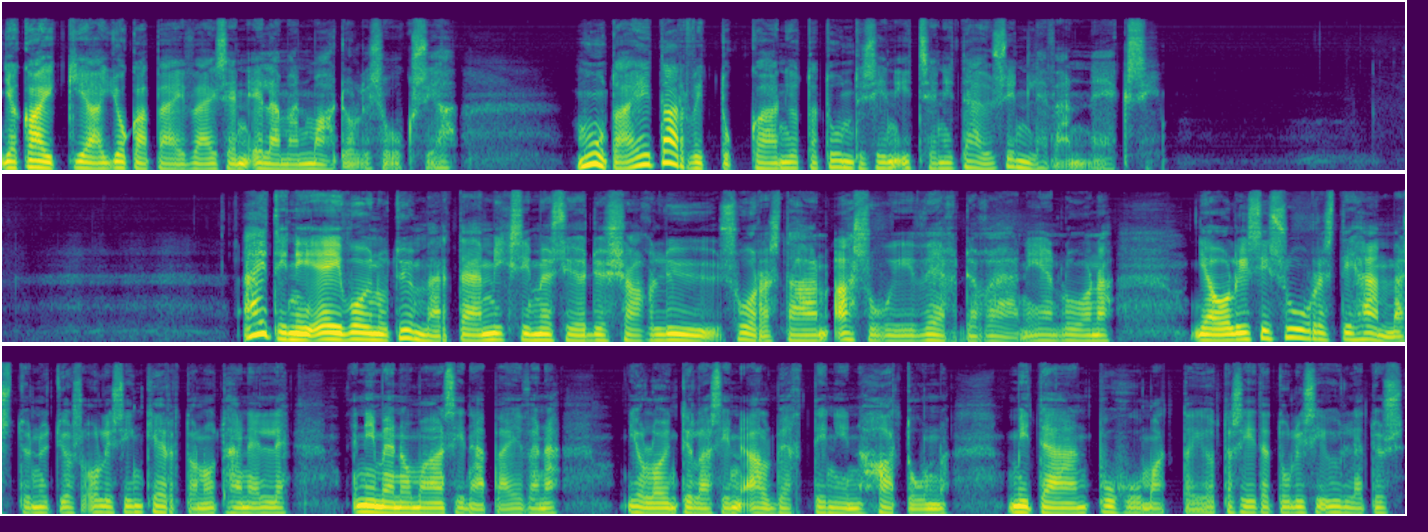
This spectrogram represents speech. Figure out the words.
ja kaikkia jokapäiväisen elämän mahdollisuuksia. Muuta ei tarvittukaan, jotta tuntisin itseni täysin levänneeksi. Äitini ei voinut ymmärtää, miksi Monsieur de Charlie suorastaan asui Verderäänien luona, ja olisi suuresti hämmästynyt, jos olisin kertonut hänelle nimenomaan sinä päivänä, jolloin tilasin Albertinin hatun, mitään puhumatta, jotta siitä tulisi yllätys,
